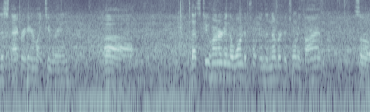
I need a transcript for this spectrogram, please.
this stack right here. I'm like two grand. Uh, that's 200 in the one to tw- in the number to 25. So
